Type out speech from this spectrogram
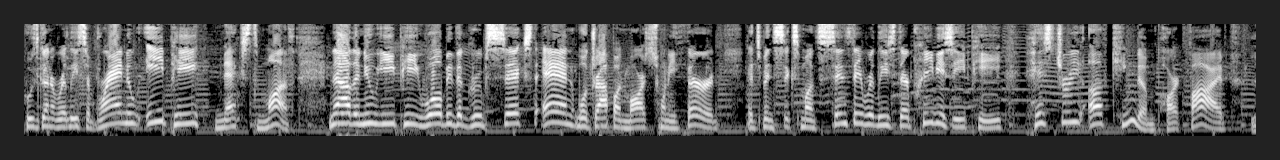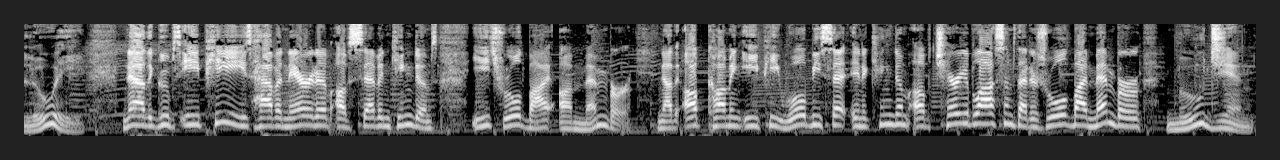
who's going to release a brand new EP next month. Now, the new EP will be the group's sixth and will drop on March 23rd. It's been six months since they released their previous EP, History of Kingdom Part 5, Louis. Now, the group's EPs have a narrative of seven kingdoms, each ruled by a member. Now, the upcoming EP will be set in a kingdom of cherry blossoms that is ruled by member Mujin.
